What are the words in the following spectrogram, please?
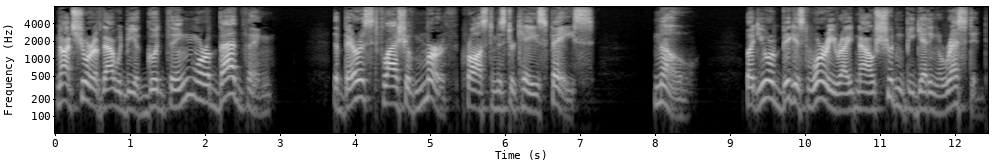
not sure if that would be a good thing or a bad thing. The barest flash of mirth crossed Mr. K's face. No. But your biggest worry right now shouldn't be getting arrested.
